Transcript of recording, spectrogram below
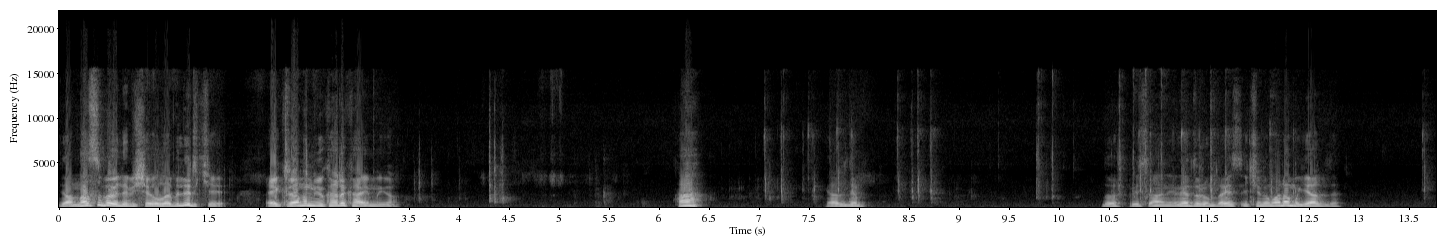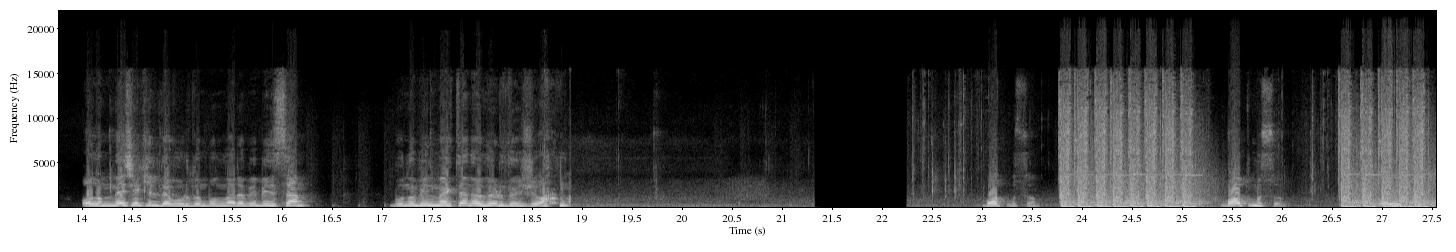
Ya nasıl böyle bir şey olabilir ki? Ekranım yukarı kaymıyor. Ha? Geldim. Dur bir saniye ne durumdayız? İki numara mı geldi? Oğlum ne şekilde vurdun bunları bir bilsem bunu bilmekten ölürdün şu an. Bot musun? Bot musun? Değilsin.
